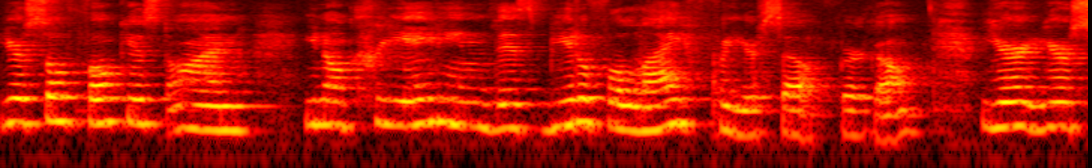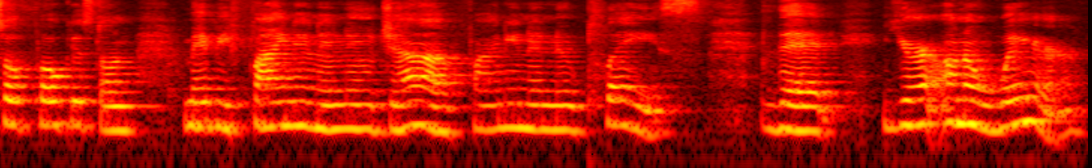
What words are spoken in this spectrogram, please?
You're so focused on you know, creating this beautiful life for yourself, Virgo. You're, you're so focused on maybe finding a new job, finding a new place, that you're unaware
